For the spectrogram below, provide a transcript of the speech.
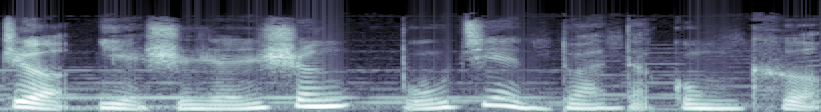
这也是人生不间断的功课。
